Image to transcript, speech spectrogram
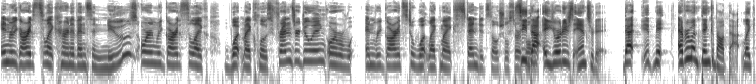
in regards to like current events and news or in regards to like what my close friends are doing or in regards to what like my extended social circle See that you already just answered it. That it ma- everyone think about that. Like,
